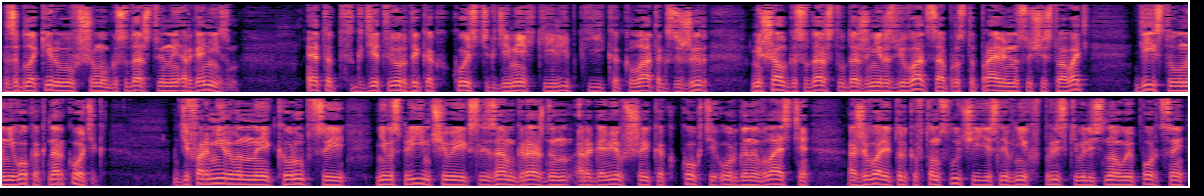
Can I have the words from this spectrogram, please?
заблокировавшему государственный организм. Этот, где твердый, как кость, где мягкий и липкий, как латекс, жир, мешал государству даже не развиваться, а просто правильно существовать, действовал на него как наркотик. Деформированные коррупцией, невосприимчивые к слезам граждан, ороговевшие, как когти органы власти, оживали только в том случае, если в них впрыскивались новые порции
